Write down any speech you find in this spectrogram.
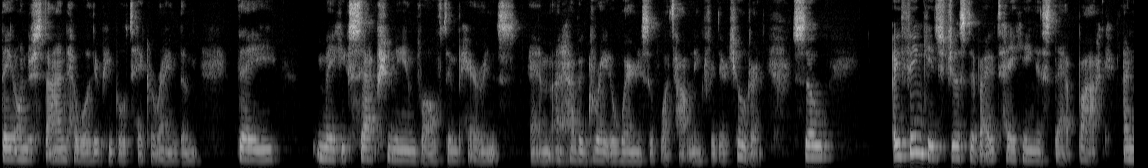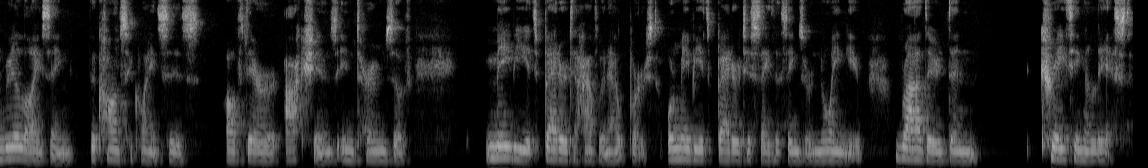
They understand how other people tick around them. They make exceptionally involved in parents um, and have a great awareness of what's happening for their children. So I think it's just about taking a step back and realizing the consequences of their actions in terms of maybe it's better to have an outburst or maybe it's better to say the things are annoying you rather than creating a list.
